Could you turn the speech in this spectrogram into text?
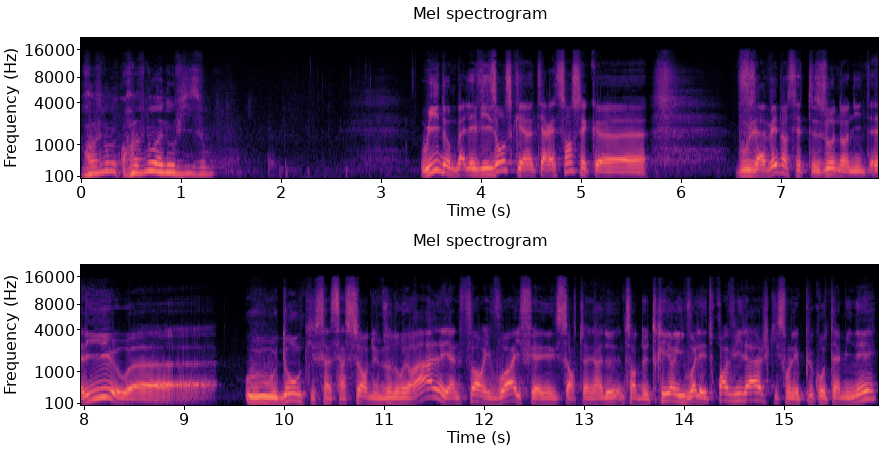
Revenons, revenons à nos visons. Oui, donc bah, les visons, ce qui est intéressant, c'est que vous avez dans cette zone en Italie où, euh, donc ça, sort d'une zone rurale, Yann Fort, il voit, il fait une sorte, une sorte de triangle, il voit les trois villages qui sont les plus contaminés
